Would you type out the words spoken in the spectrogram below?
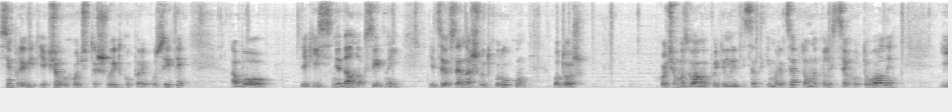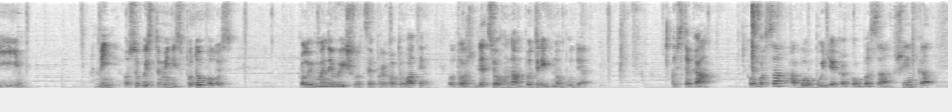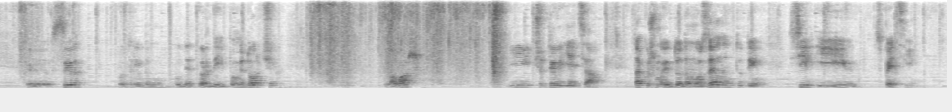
Всім привіт! Якщо ви хочете швидко перекусити або якийсь сніданок ситний, і це все на швидку руку. Отож, хочемо з вами поділитися таким рецептом. Ми колись це готували. І мені, особисто мені сподобалось, коли в мене вийшло це приготувати. Отож, для цього нам потрібно буде ось така ковбаса або будь-яка ковбаса, шинка, е, сир потрібен буде твердий помідорчик, лаваш і 4 яйця. Також ми додамо зелень туди, сіль і спеції.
